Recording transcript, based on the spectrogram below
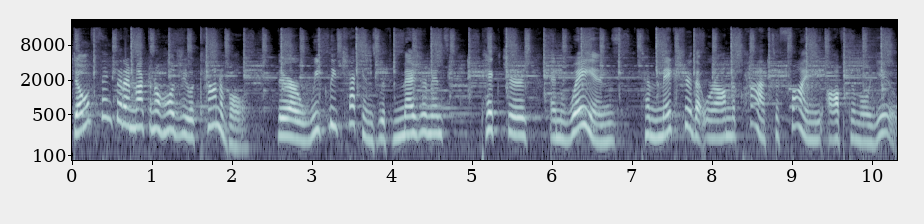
don't think that I'm not gonna hold you accountable. There are weekly check-ins with measurements, pictures, and weigh-ins to make sure that we're on the path to find the optimal you.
